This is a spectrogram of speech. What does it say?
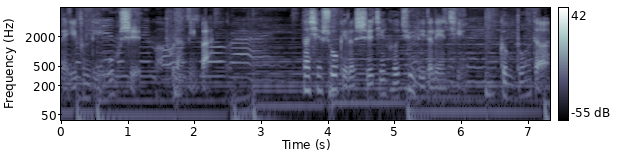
每一份礼物时，突然明白，那些输给了时间和距离的恋情，更多的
